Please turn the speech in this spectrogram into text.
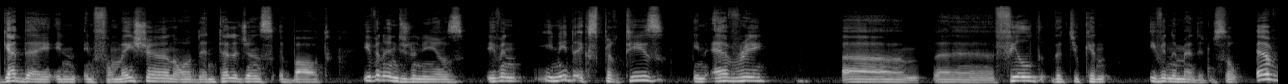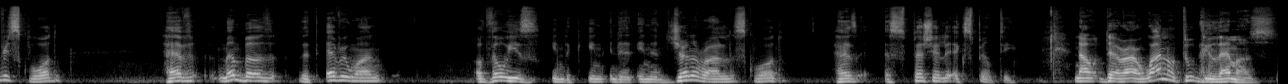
get the in information or the intelligence about even engineers, even you need expertise in every um, uh, field that you can even imagine. So every squad have members that everyone, although he's in the in, in the in a general squad, has a special expertise. Now, there are one or two dilemmas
